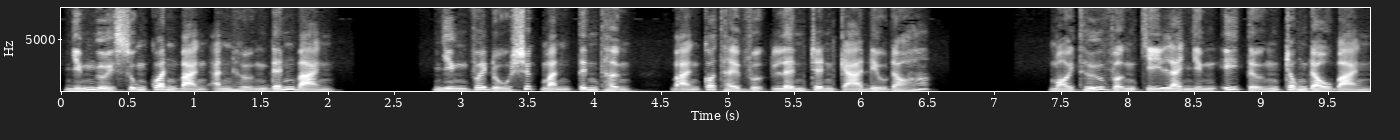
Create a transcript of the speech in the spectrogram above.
những người xung quanh bạn ảnh hưởng đến bạn. Nhưng với đủ sức mạnh tinh thần, bạn có thể vượt lên trên cả điều đó. Mọi thứ vẫn chỉ là những ý tưởng trong đầu bạn.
